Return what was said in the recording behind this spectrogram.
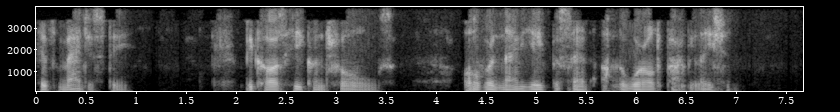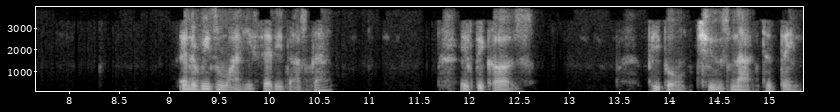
His Majesty because he controls over 98% of the world population. And the reason why he said he does that is because people choose not to think.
